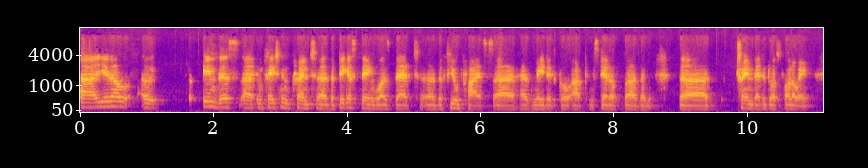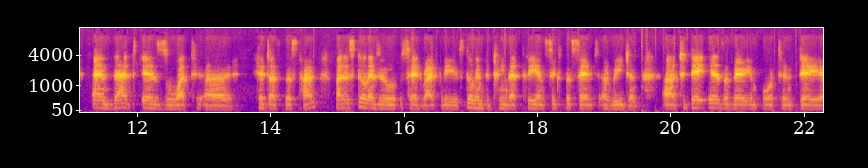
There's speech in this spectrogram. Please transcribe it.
Uh, you know, uh, in this uh, inflation print, uh, the biggest thing was that uh, the fuel price uh, has made it go up instead of uh, the the trend that it was following, and that is what uh, hit us this time. But it's still, as you said rightfully, still in between that three and six percent region. today is a very important day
